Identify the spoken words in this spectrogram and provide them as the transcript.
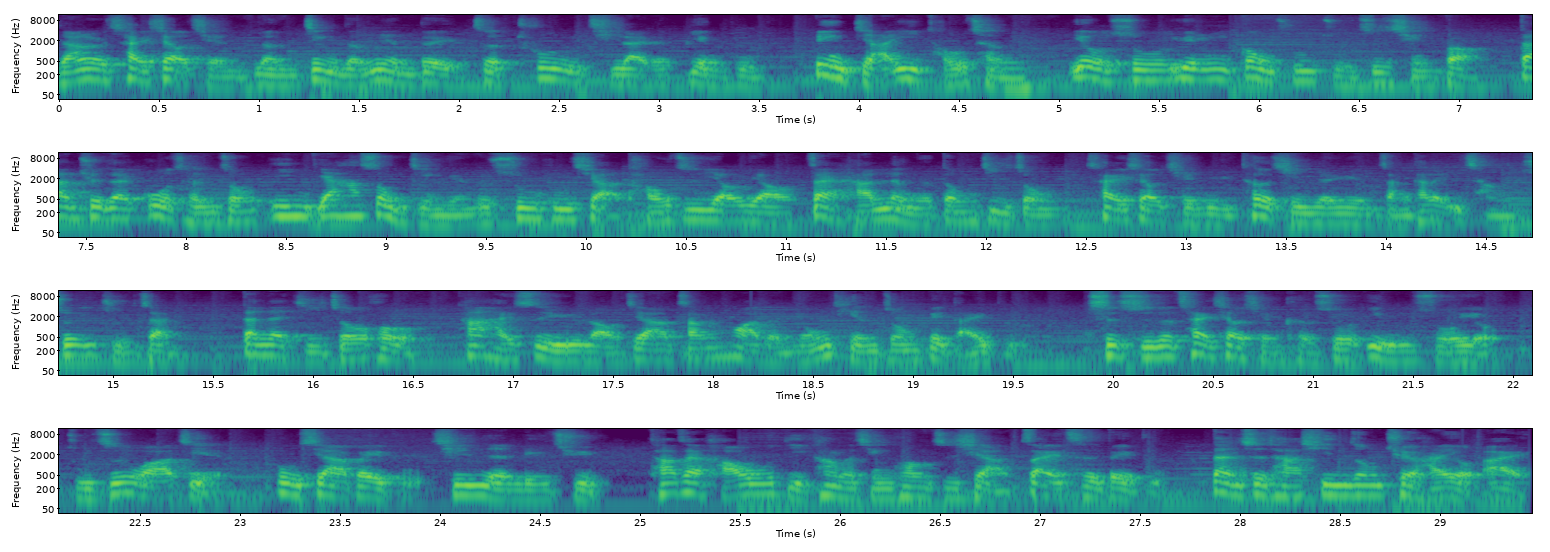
然而，蔡孝乾冷静地面对这突如其来的变故，并假意投诚，又说愿意供出组织情报，但却在过程中因押送警员的疏忽下逃之夭夭。在寒冷的冬季中，蔡孝乾与特勤人员展开了一场追逐战，但在几周后，他还是于老家彰化的农田中被逮捕。此时的蔡孝乾可说一无所有，组织瓦解，部下被捕，亲人离去，他在毫无抵抗的情况之下再次被捕，但是他心中却还有爱，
